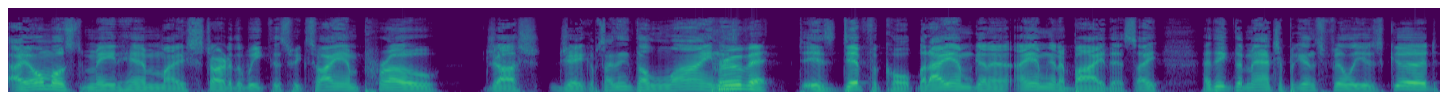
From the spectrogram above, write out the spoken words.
I almost made him my start of the week this week. So I am pro Josh Jacobs. I think the line Prove is, it. is difficult, but I am gonna I am gonna buy this. I I think the matchup against Philly is good.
